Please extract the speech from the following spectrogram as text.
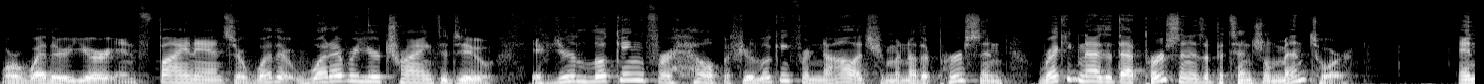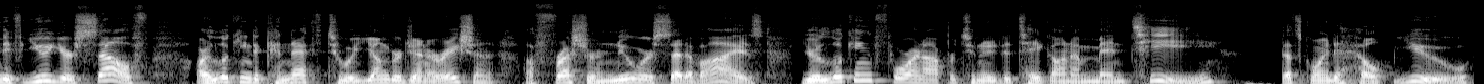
or whether you're in finance or whether whatever you're trying to do, if you're looking for help, if you're looking for knowledge from another person, recognize that that person is a potential mentor. And if you yourself are looking to connect to a younger generation, a fresher, newer set of eyes, you're looking for an opportunity to take on a mentee that's going to help you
